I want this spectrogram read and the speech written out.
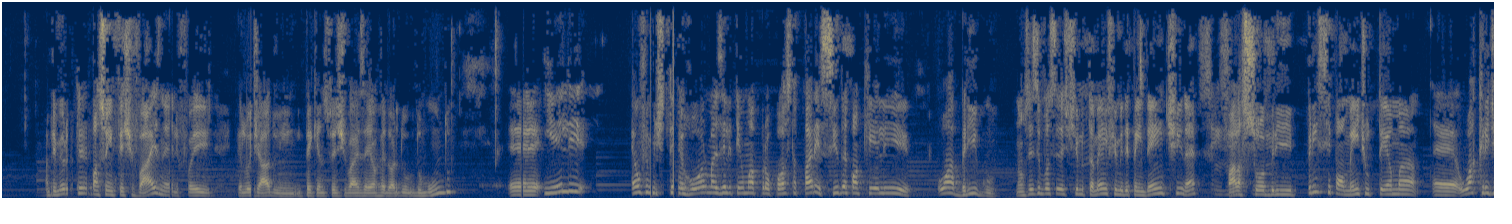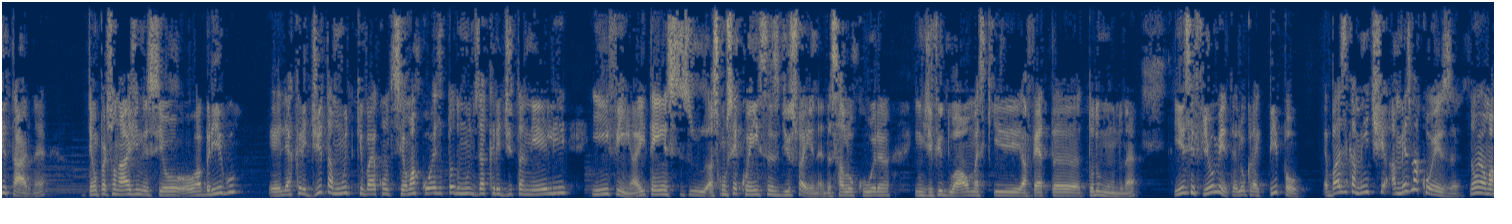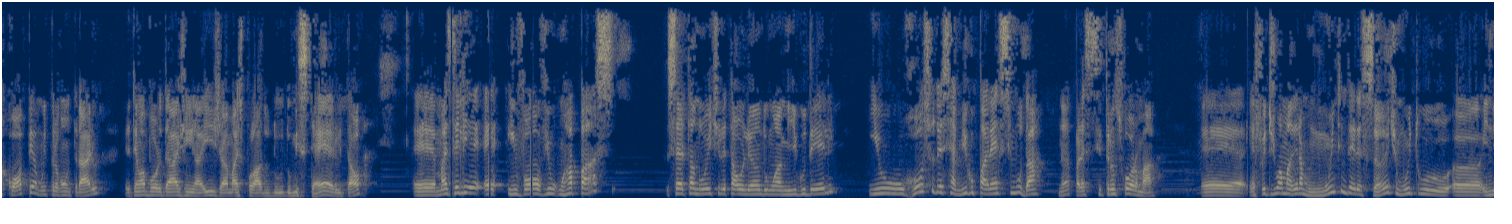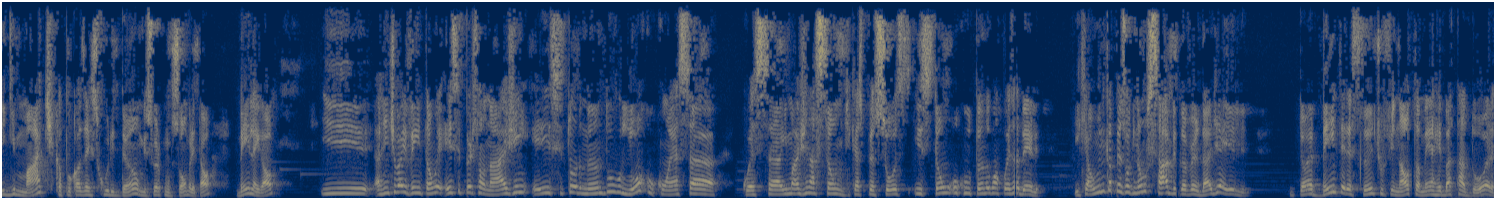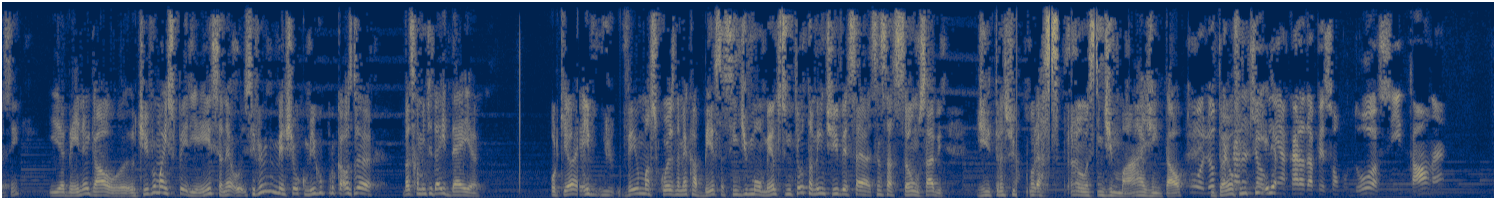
primeiro que ele passou em festivais, né? Ele foi elogiado em, em pequenos festivais aí ao redor do, do mundo. É, e ele é um filme de terror, mas ele tem uma proposta parecida com aquele O Abrigo. Não sei se vocês assistiram também, filme independente, né? Sim, Fala sobre principalmente o tema é, o acreditar, né? Tem um personagem nesse o, o Abrigo, ele acredita muito que vai acontecer uma coisa, todo mundo desacredita nele, e enfim, aí tem esses, as consequências disso aí, né? Dessa loucura individual, mas que afeta todo mundo, né? E esse filme, The Look Like People, é basicamente a mesma coisa. Não é uma cópia, muito pelo contrário. Ele tem uma abordagem aí já mais pro lado do, do mistério e tal. É, mas ele é, envolve um rapaz. Certa noite ele tá olhando um amigo dele e o rosto desse amigo parece mudar, né? Parece se transformar. É, é feito de uma maneira muito interessante, muito uh, enigmática por causa da escuridão, mistura com sombra e tal. Bem legal. E a gente vai ver então esse personagem ele se tornando louco com essa com essa imaginação de que as pessoas estão ocultando alguma coisa dele. E que a única pessoa que não sabe da verdade é ele. Então é bem interessante, o final também é arrebatador, assim, e é bem legal. Eu tive uma experiência, né? Esse filme me mexeu comigo por causa, basicamente, da ideia. Porque aí veio umas coisas na minha cabeça, assim, de momentos em que eu também tive essa sensação, sabe? de transfiguração, assim, de imagem e tal. Tu olhou então pra é um cara filme de que alguém, ele a cara da pessoa mudou, assim, e tal, né?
